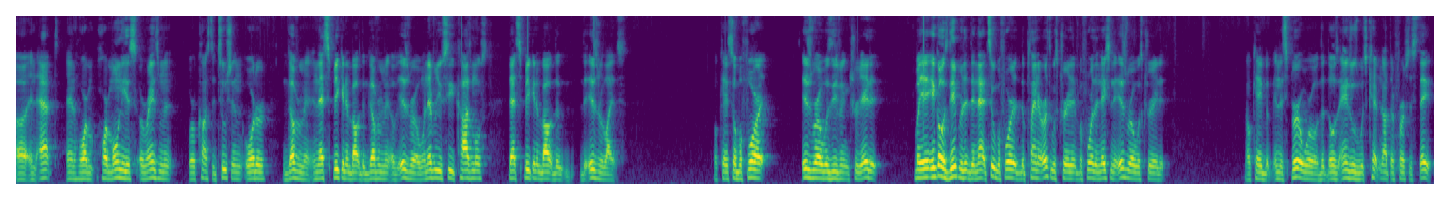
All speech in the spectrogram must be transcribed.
uh, an apt and harmonious arrangement or constitution, order, government, and that's speaking about the government of Israel. Whenever you see cosmos, that's speaking about the the Israelites. Okay, so before Israel was even created, but it, it goes deeper than that too. Before the planet Earth was created, before the nation of Israel was created. Okay, but in the spirit world, those angels which kept not their first estate,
